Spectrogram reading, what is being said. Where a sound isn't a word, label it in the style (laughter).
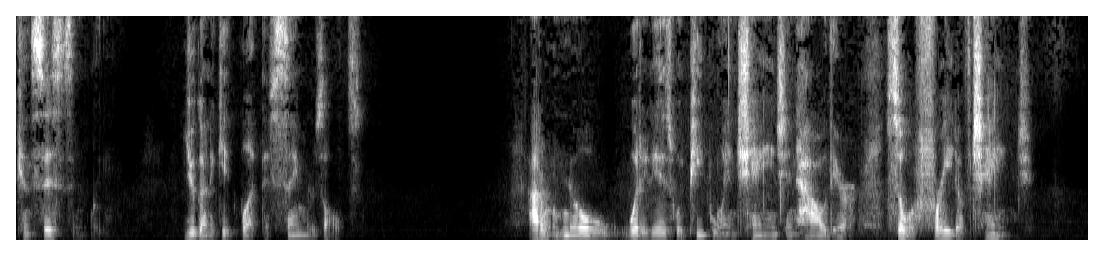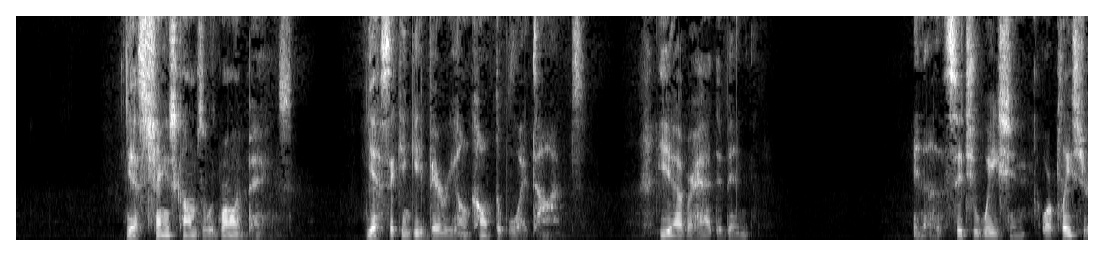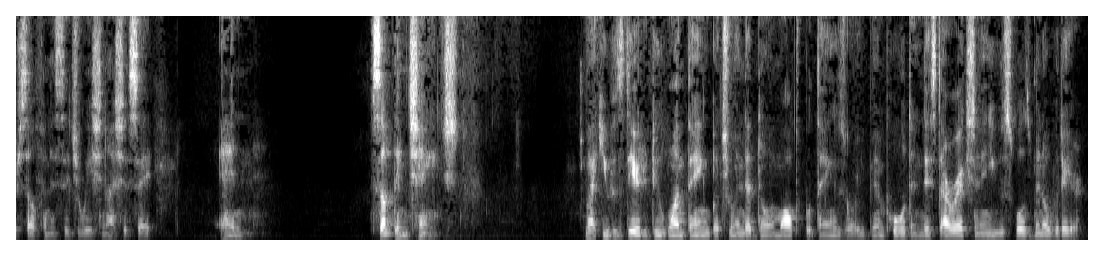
consistently, you're going to get what? The same results. I don't know what it is with people and change and how they're so afraid of change. Yes, change comes with growing pains. Yes, it can get very uncomfortable at times. You ever had to been in a situation or place yourself in a situation, I should say, and something changed. Like you was there to do one thing, but you end up doing multiple things, or you've been pulled in this direction and you was supposed to been over there.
